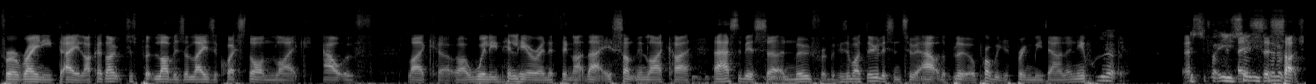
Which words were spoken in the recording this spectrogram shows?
for a rainy day. Like I don't just put Love Is a Laser Quest on like out of like uh, like willy nilly or anything like that. It's something like I there has to be a certain mood for it because if I do listen to it out of the blue, it'll probably just bring me down anyway. yeah. It's, said, it's such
